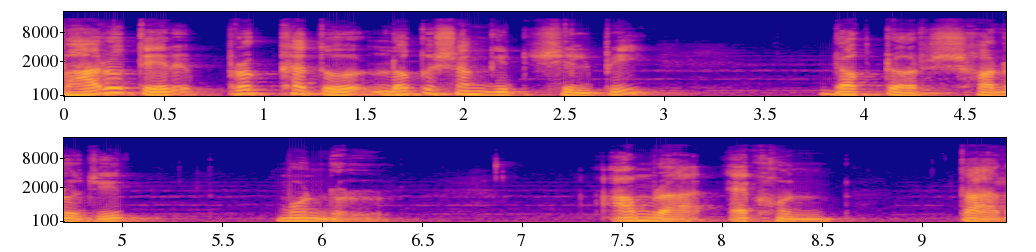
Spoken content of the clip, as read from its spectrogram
ভারতের প্রখ্যাত লোকসঙ্গীত শিল্পী ডক্টর সনজিৎ মণ্ডল। আমরা এখন তার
